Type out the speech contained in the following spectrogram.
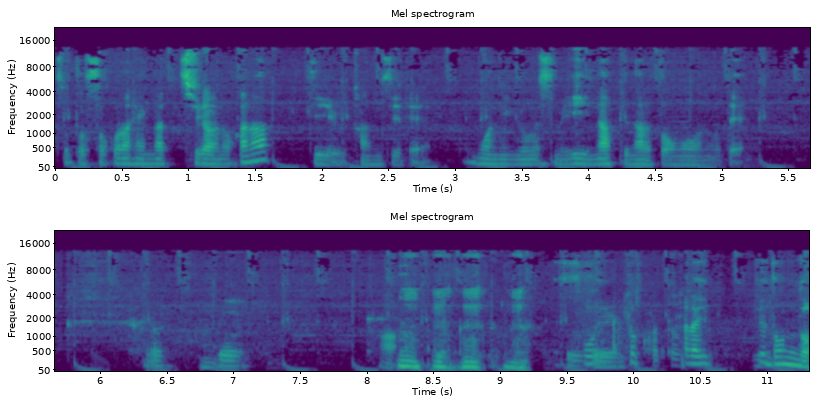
ちょっとそこら辺が違うのかなっていう感じで、モーニング娘。いいなってなると思うので、うんうんうんうん。そういう曲から言って、どんど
